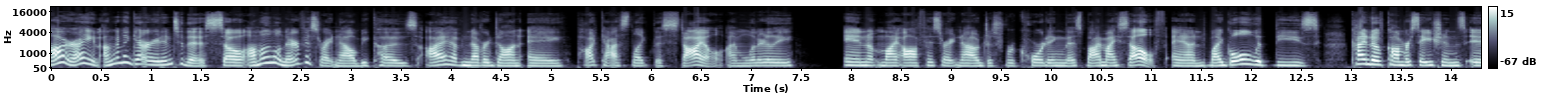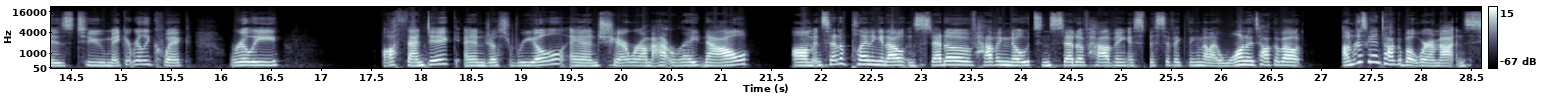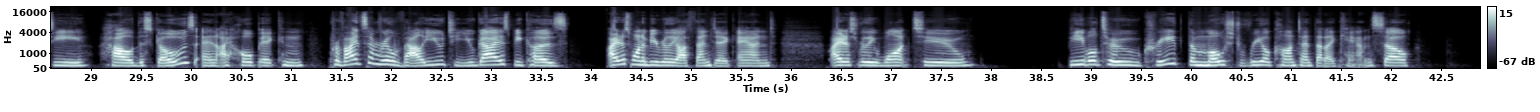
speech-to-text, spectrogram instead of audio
All right, I'm going to get right into this. So, I'm a little nervous right now because I have never done a podcast like this style. I'm literally in my office right now just recording this by myself. And my goal with these kind of conversations is to make it really quick, really authentic, and just real and share where I'm at right now. Um, instead of planning it out, instead of having notes, instead of having a specific thing that I want to talk about, I'm just going to talk about where I'm at and see how this goes. And I hope it can provide some real value to you guys because I just want to be really authentic and I just really want to be able to create the most real content that I can. So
